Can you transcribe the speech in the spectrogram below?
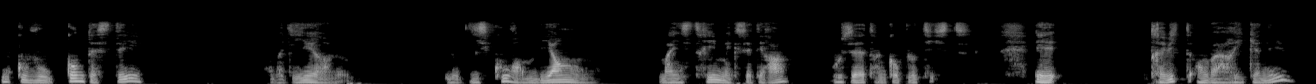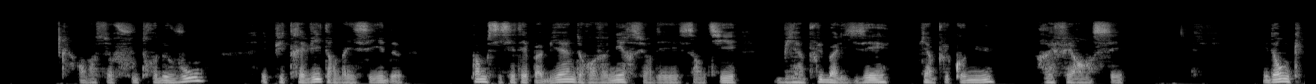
ou que vous contestez, on va dire, le, le discours ambiant, mainstream, etc., vous êtes un complotiste. Et très vite, on va ricaner, on va se foutre de vous, et puis très vite, on va essayer de, comme si c'était pas bien, de revenir sur des sentiers bien plus balisés, bien plus connus, référencés. Et donc,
